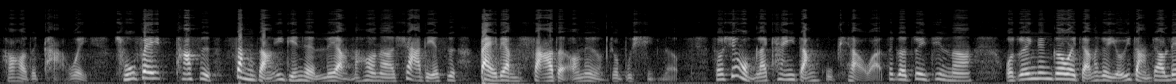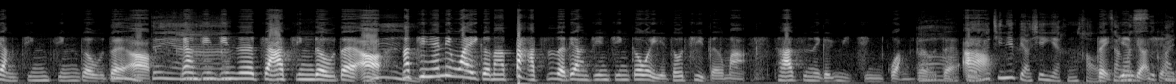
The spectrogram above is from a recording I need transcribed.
好好的卡位，除非它是上涨一点点量，然后呢下跌是带量杀的哦，那种就不行了。首先，我们来看一档股票啊，这个最近呢，我昨天跟各位讲那个有一档叫亮晶晶，对不对啊？对呀。亮晶晶这是加金，对不对啊？那今天另外一个呢，大只的亮晶晶，各位也都记得嘛？它是那个玉金光，对不对啊？它今天表现也很好，对，今天表现很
